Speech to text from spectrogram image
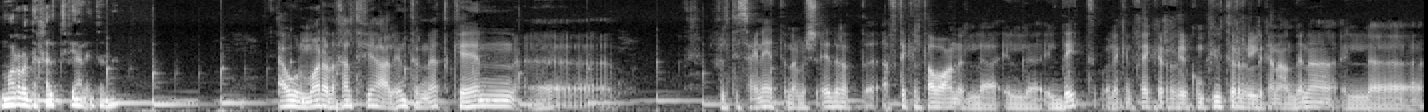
مرة دخلت فيها على الإنترنت؟ أول مرة دخلت فيها على الإنترنت كان آه، التسعينات. أنا مش قادر أفتكر طبعا ال ال date ولكن فاكر الكمبيوتر اللي كان عندنا ال-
